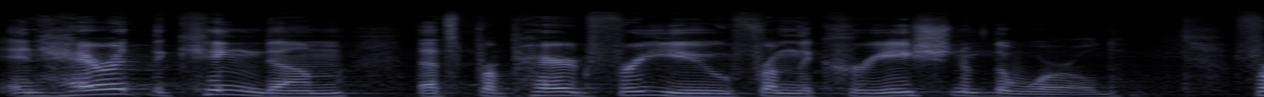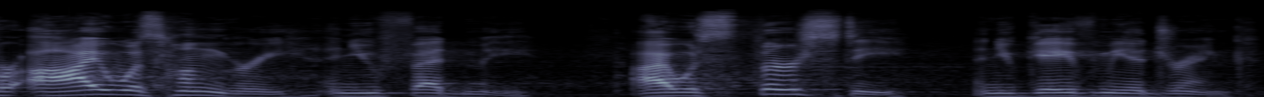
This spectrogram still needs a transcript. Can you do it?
inherit the kingdom that's prepared for you from the creation of the world. For I was hungry, and you fed me. I was thirsty, and you gave me a drink.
